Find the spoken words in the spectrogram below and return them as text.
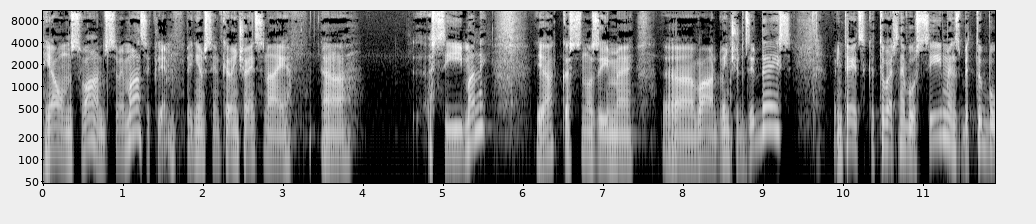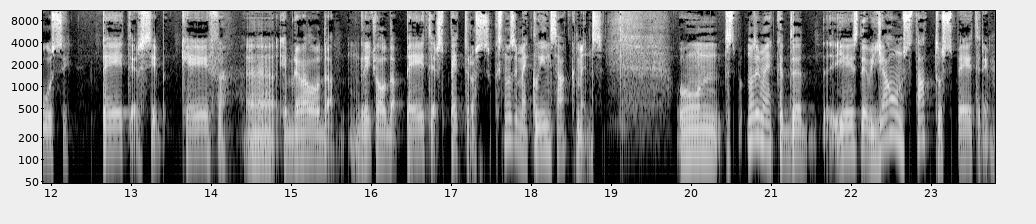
jaunus vārdus saviem mācekļiem. Pieņemsim, ka viņš aicināja uh, sīmani, ja, kas nozīmē uh, vārdu viņš ir dzirdējis. Viņa teica, ka tu vairs nebūsi sīmenis, bet tu būsi Pēters, jeb kēfa, uh, ebreju valodā, grieķu valodā Pēters, Petros, kas nozīmē klīns akmens. Un tas nozīmē, ka, ja es devu jaunu statusu Pēterim,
